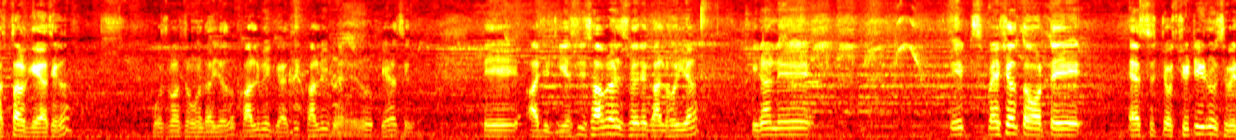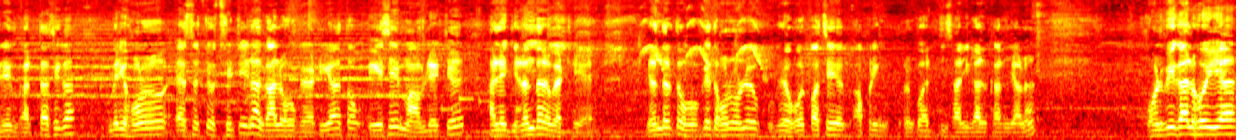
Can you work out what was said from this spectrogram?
ਹਸਪਤਾਲ ਗਿਆ ਸੀਗਾ। ਉਸ ਵਕਤ ਹੁੰਦਾ ਜਦੋਂ ਕੱਲ ਵੀ ਗਿਆ ਸੀ ਕੱਲ ਵੀ ਮੈਂ ਇਹਨੂੰ ਕਿਹਾ ਸੀ। ਤੇ ਅੱਜ ਡੀਐਸਪੀ ਸਾਹਿਬ ਨਾਲ ਸਵੇਰੇ ਗੱਲ ਹੋਈ ਆ। ਇਹਨਾਂ ਨੇ ਇੱਕ ਸਪੈਸ਼ਲ ਤੌਰ ਤੇ ਐਸਐਚਓ ਸਿਟੀ ਨੂੰ ਸਵੇਰੇ ਕਰਤਾ ਸੀਗਾ। ਮੇਰੀ ਹੁਣ ਐਸਐਚਓ ਸਿਟੀ ਨਾਲ ਗੱਲ ਹੋ ਕੇ ਹਟੀ ਆ, ਤਾਂ ਇਸੇ ਮਾਮਲੇ 'ਚ ਹਲੇ ਜਲੰਧਰ ਬੈਠੇ ਆ। ਜਲੰਧਰ ਤੋਂ ਹੋ ਕੇ ਤਾਂ ਹੁਣ ਉਹਨੇ ਹੋਰ ਪਾਸੇ ਆਪਣੀ ਇਨਕੁਆਇਰੀ ਦੀ ਸਾਰੀ ਗੱਲ ਕਰਨ ਜਾਣਾ। ਹੁਣ ਵੀ ਗੱਲ ਹੋਈ ਆ,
